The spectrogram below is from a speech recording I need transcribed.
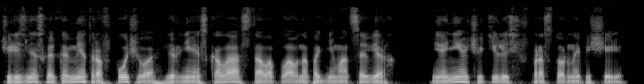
Через несколько метров почва, вернее скала, стала плавно подниматься вверх, и они очутились в просторной пещере.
